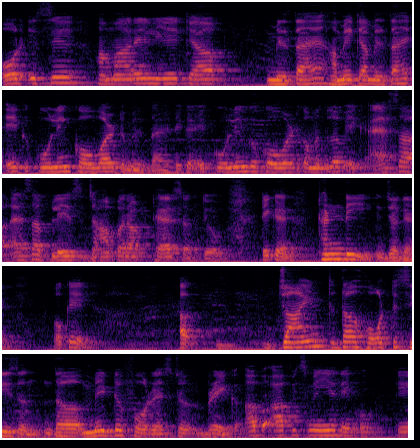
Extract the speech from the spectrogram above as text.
और इससे हमारे लिए क्या मिलता है, हमें क्या मिलता है? एक कूलिंग कोवर्ट मिलता है, ठीक है? एक कूलिंग कोवर्ट का मतलब एक ऐसा ऐसा प्लेस जहाँ पर आप ठहर सकते हो, ठीक है? ठंडी जगह okay against the hot season the mid forest brake अब आप इसमें ये देखो कि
